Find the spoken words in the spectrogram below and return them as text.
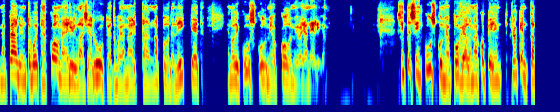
Mä päädyin, että voi tehdä kolme erilaisia ruutuja, että voidaan määrittää nappuloiden liikkeet, ja ne oli kuusi kulmio, kolmio ja neljä. Sitten siinä kuuskulmion pohjalle mä kokeilin rakentaa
